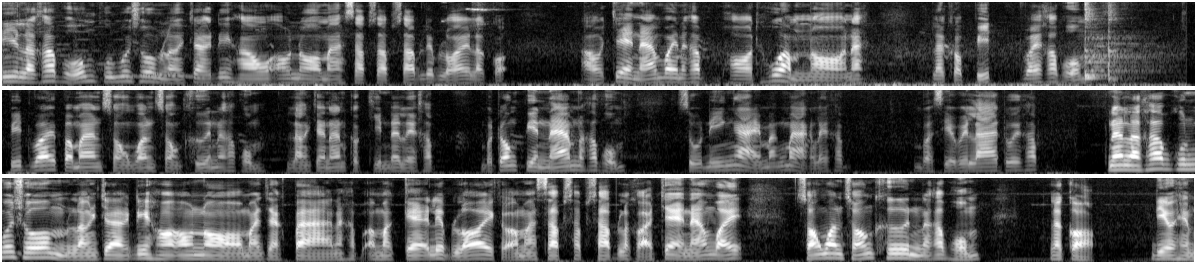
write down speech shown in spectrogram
นี่แหละครับผมคุณผู้ชมหลังจากที่เราเอาหน่อมาซับซับซับเรียบร้อยแล้วก็เอาแจ้น้ำไว้นะครับ พอท่วมหน่อนะ แล้วก็ปิดไว้ครับผม ปิดไว้ประมาณ 2 วัน 2 คืนนะครับผมหลังจากนั้นก็กินได้เลยครับไม่ต้องเปลี่ยนน้ำนะครับผมสูตรนี้ง่ายมาก ๆเลยครับบ่เสียเวลาด้วยครับ นั่นแหละครับคุณผู้ชมหลังจากที่เราเอาหน่อมาจากป่านะครับเอามาแกะเรียบร้อยก็เอามาซับซับซับแล้วก็แจ้น้ำไว้ 2 วัน 2 คืนนะครับผมแล้วก็เดียวแหม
